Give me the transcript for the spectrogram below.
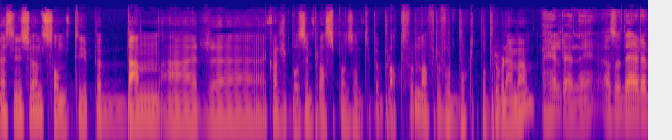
jeg syns jo en sånn type band er uh, kanskje på sin plass på en sånn type plattform, da, for å få bukt på problemet. Helt enig. Altså, det er det,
